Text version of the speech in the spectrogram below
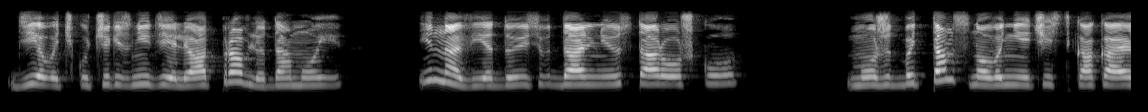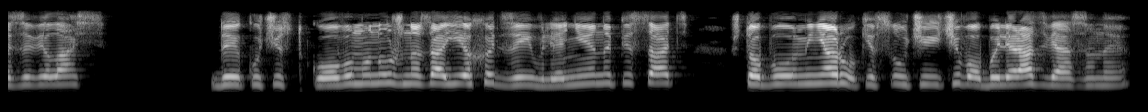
Девочку через неделю отправлю домой и наведаюсь в дальнюю сторожку. Может быть, там снова нечисть какая завелась? Да и к участковому нужно заехать, заявление написать, чтобы у меня руки в случае чего были развязаны.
